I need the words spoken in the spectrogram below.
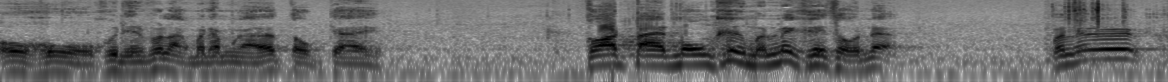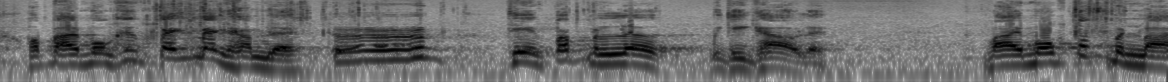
โอ้โห คุณเห็นฝรั่งมาทำงานแล้วตกใจ ก่อนแปดโมงครึ่งมันไม่เคยสนอะมันพอแปดโมงครึ่งเป๊กแม่งทำเลยเออเที่ยงปั๊บมันเลิกไปกินข้าวเลยบ่ายโมงปุ๊บมันมา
